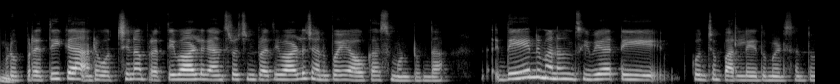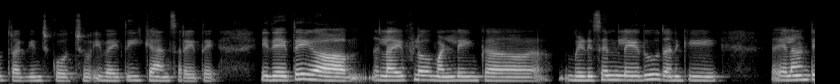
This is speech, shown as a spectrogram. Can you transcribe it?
ఇప్పుడు ప్రతి క్యా అంటే వచ్చిన ప్రతి వాళ్ళు క్యాన్సర్ వచ్చిన ప్రతి వాళ్ళు చనిపోయే అవకాశం ఉంటుందా? దేన్ని మనం సివియారిటీ కొంచెం పర్లేదు మెడిసిన్తో తగ్గించుకోవచ్చు. ఇవైతే ఈ క్యాన్సర్ అయితే. ఇదైతే ఇక లైఫ్లో మళ్ళీ ఇంకా మెడిసిన్ లేదు దానికి ఎలాంటి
